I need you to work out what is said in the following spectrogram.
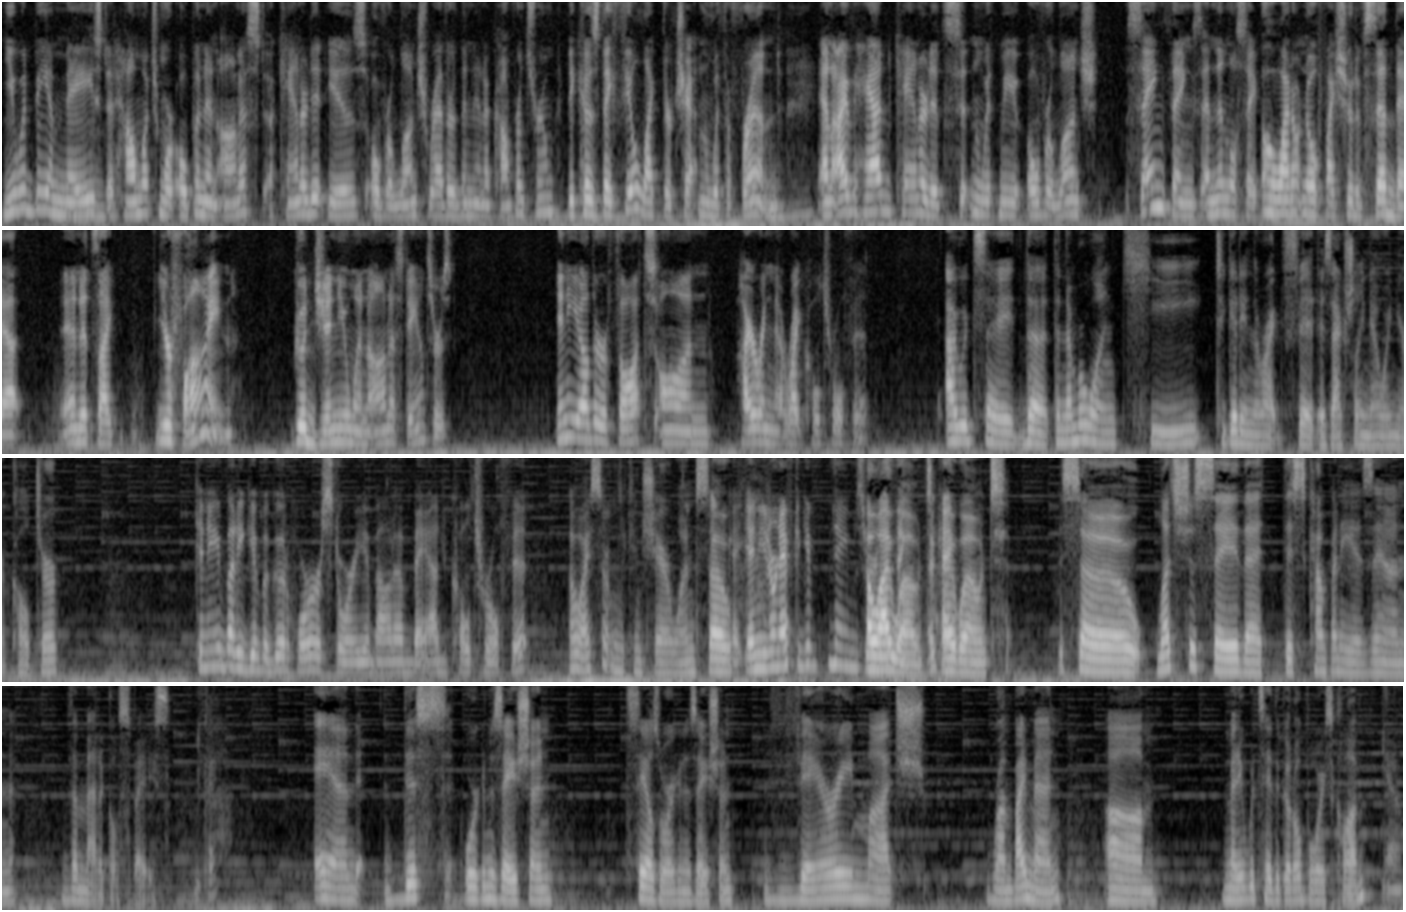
You would be amazed mm-hmm. at how much more open and honest a candidate is over lunch rather than in a conference room because they feel like they're chatting with a friend. Mm-hmm. And I've had candidates sitting with me over lunch saying things, and then they'll say, Oh, I don't know if I should have said that. And it's like, You're fine. Good, genuine, honest answers. Any other thoughts on hiring that right cultural fit? I would say the the number one key to getting the right fit is actually knowing your culture. Can anybody give a good horror story about a bad cultural fit? Oh, I certainly can share one. So, Okay, and you don't have to give names. Or anything. oh, I won't. Okay. I won't. So, let's just say that this company is in the medical space. Okay. And this organization, sales organization, very much run by men. Um, many would say the good old boys club. Yeah.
